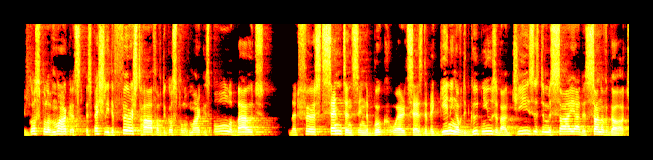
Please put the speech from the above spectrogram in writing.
The Gospel of Mark, especially the first half of the Gospel of Mark, is all about that first sentence in the book where it says the beginning of the good news about Jesus, the Messiah, the Son of God.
